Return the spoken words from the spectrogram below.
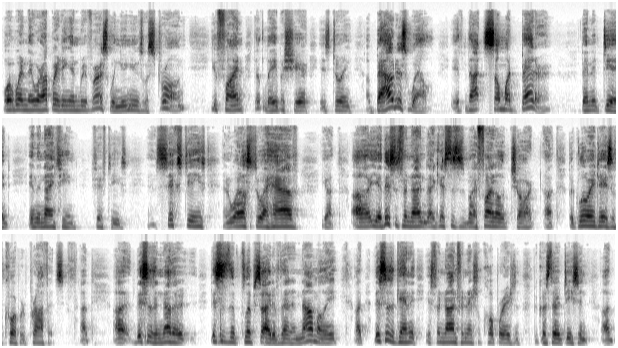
or when they were operating in reverse, when unions were strong, you find that labor share is doing about as well, if not somewhat better, than it did in the 1950s and 60s. And what else do I have? Yeah, uh, yeah. This is for nine. I guess this is my final chart. Uh, the glory days of corporate profits. Uh, uh this is another this is the flip side of that anomaly. Uh, this is again is for non-financial corporations because they're a decent uh,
